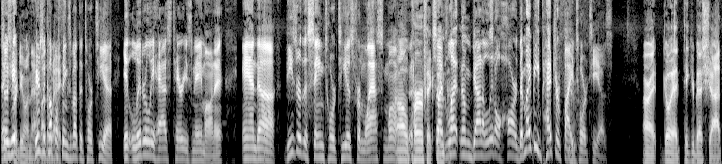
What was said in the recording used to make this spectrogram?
So Thanks here- for doing that. Here's a couple way. things about the tortilla. It literally has Terry's name on it, and uh, these are the same tortillas from last month. Oh, perfect. so I've letting them got a little hard. There might be petrified tortillas. All right, go ahead. Take your best shot.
